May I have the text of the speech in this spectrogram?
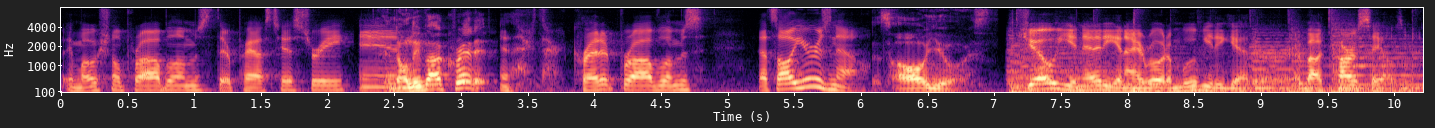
emotional problems, their past history, and, and don't leave out credit. And their, their credit problems. That's all yours now. It's all yours. Joe Yannetti and I wrote a movie together about car salesmen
